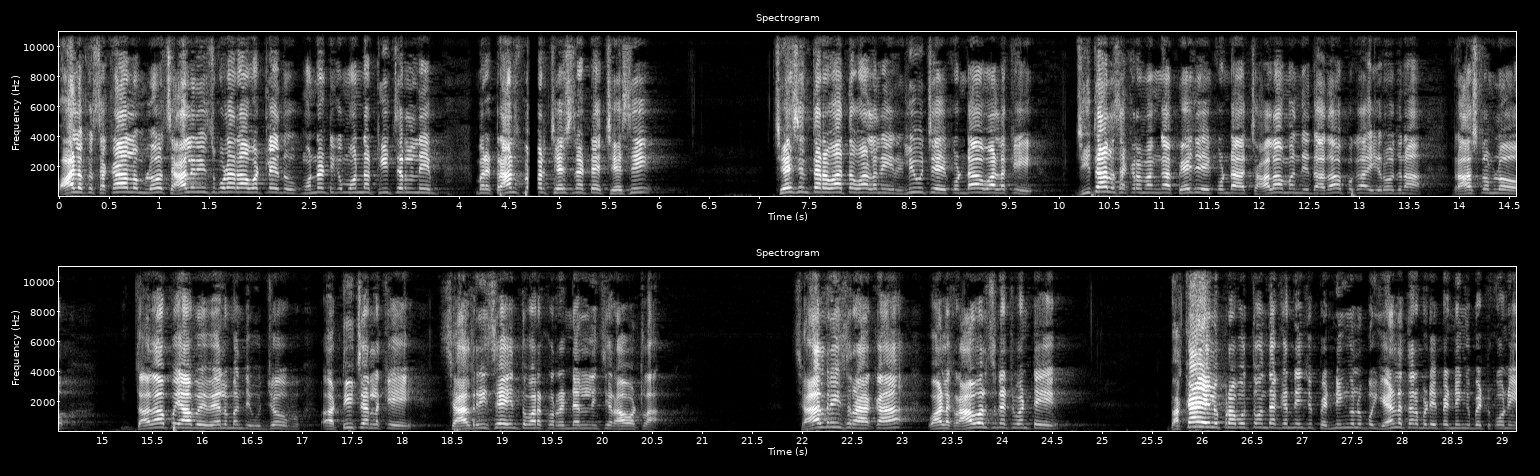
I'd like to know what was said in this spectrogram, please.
వాళ్ళకు సకాలంలో శాలరీస్ కూడా రావట్లేదు. మొన్నటికి మొన్న టీచర్లని మరి ట్రాన్స్ఫర్ చేసినట్టే చేసి చేసిన తర్వాత వాళ్ళని రిలీవ్ చేయకుండా వాళ్ళకి జీతాలు సక్రమంగా పే చేయకుండా చాలామంది దాదాపుగా ఈ రోజున రాష్ట్రంలో దాదాపు యాభై వేల మంది ఉద్యోగ టీచర్లకి శాలరీసే ఇంతవరకు రెండు నెలల నుంచి రావట్లా. శాలరీస్ రాక వాళ్ళకి రావాల్సినటువంటి బకాయిలు ప్రభుత్వం దగ్గర నుంచి పెండింగులు ఏళ్ళ తరబడి పెండింగ్ పెట్టుకొని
